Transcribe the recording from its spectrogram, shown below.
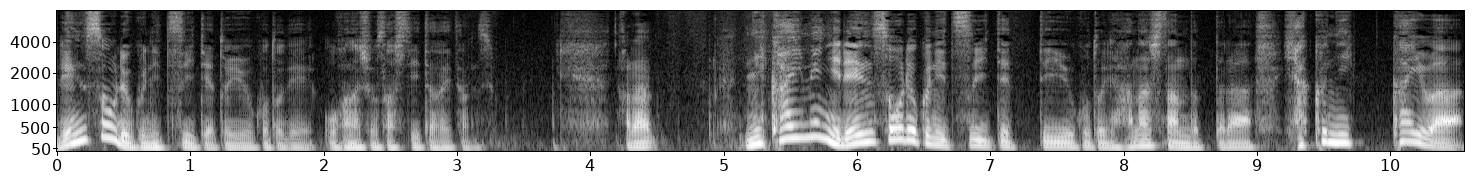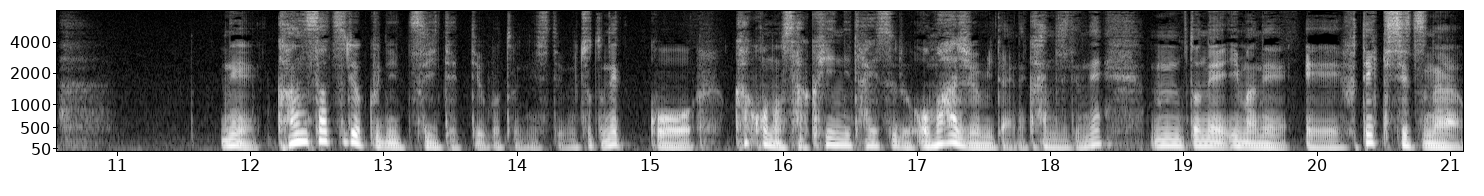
連想力についてということでお話をさせていただいたんですよ。だから2回目に連想力についてっていうことに話したんだったら102回はね観察力についてっていうことにしてちょっとねこう過去の作品に対するオマージュみたいな感じでねうんとね今ね、えー不適切な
